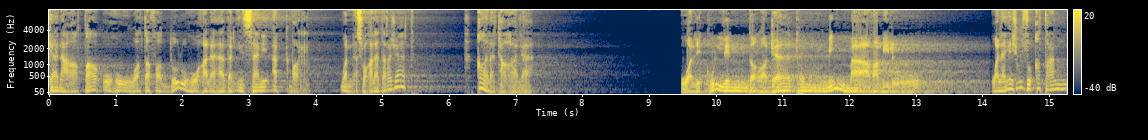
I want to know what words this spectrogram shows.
كان عطاؤه وتفضله على هذا الإنسان أكبر. والناس على درجات. قال تعالى ولكل درجات مما عملوا. ولا يجوز قطعا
